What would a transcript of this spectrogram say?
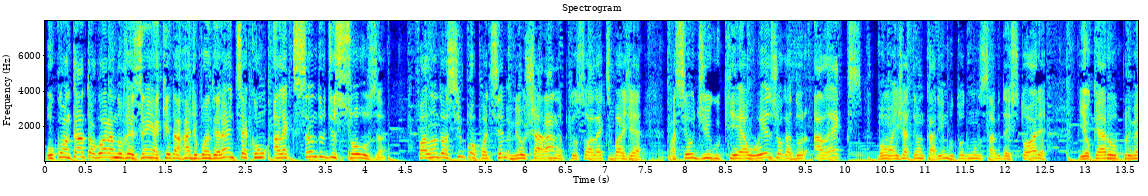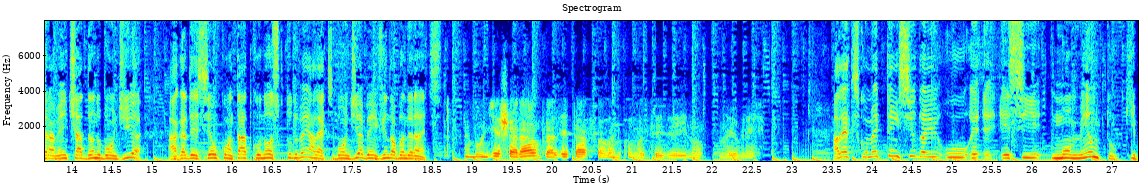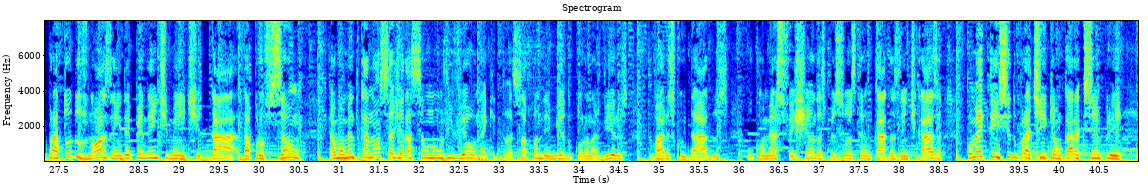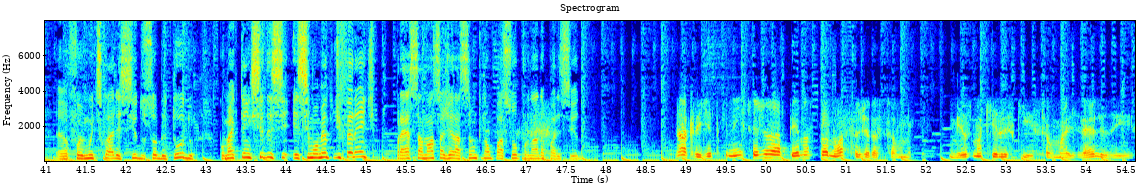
O contato agora no resenha aqui da Rádio Bandeirantes é com Alexandro de Souza. Falando assim, pô, pode ser meu xará, né? Porque eu sou Alex Bagé. Mas se eu digo que é o ex-jogador Alex, bom, aí já tem um carimbo, todo mundo sabe da história. E eu quero, primeiramente, já dando bom dia, agradecer o contato conosco. Tudo bem, Alex? Bom dia, bem-vindo a Bandeirantes. Bom dia, Xará. Um prazer estar falando com vocês aí no, no Rio Grande. Alex, como é que tem sido aí o, esse momento que para todos nós, né, independentemente da, da profissão, é o momento que a nossa geração não viveu, né? Que essa pandemia do coronavírus, vários cuidados, o comércio fechando, as pessoas trancadas dentro de casa. Como é que tem sido para ti, que é um cara que sempre uh, foi muito esclarecido sobre tudo, como é que tem sido esse, esse momento diferente para essa nossa geração que não passou por nada parecido? Não, acredito que nem seja apenas para nossa geração, né? Mesmo aqueles que são mais velhos e,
